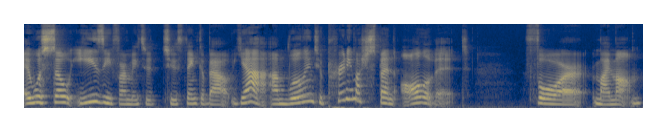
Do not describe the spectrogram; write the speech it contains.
it was so easy for me to to think about yeah i'm willing to pretty much spend all of it for my mom.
